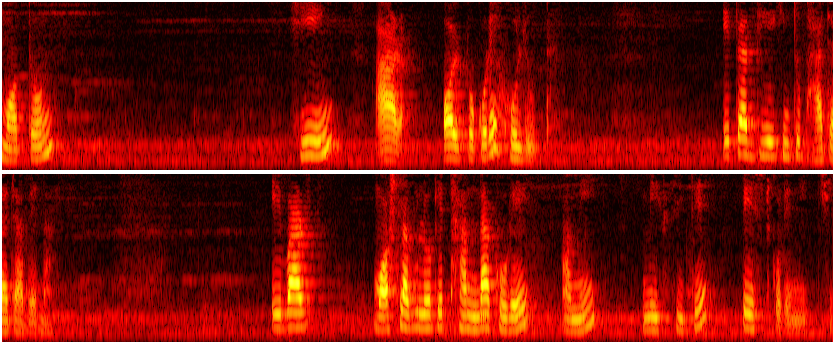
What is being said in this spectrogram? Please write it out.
মতন হিং আর অল্প করে হলুদ। এটা দিয়ে কিন্তু ভাজা যাবে না। এবার মশলাগুলোকে ঠান্ডা করে আমি মিক্সিতে পেস্ট করে নিচ্ছি।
